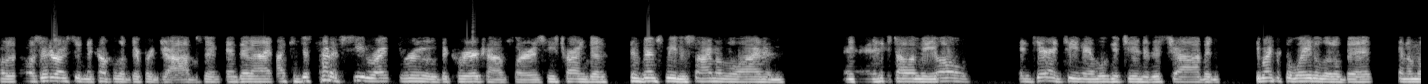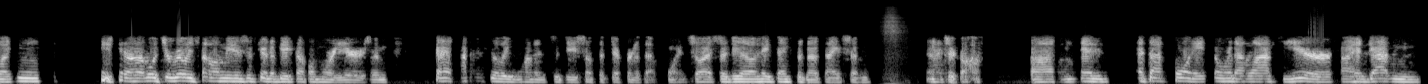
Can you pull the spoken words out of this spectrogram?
I was, I was interested in a couple of different jobs, and, and then I, I could just kind of see right through the career counselor as he's trying to convince me to sign on the line, and and, he's telling me, oh, and guarantee, man, we'll get you into this job, and you might have to wait a little bit, and I'm like, mm, you know, what you're really telling me is it's going to be a couple more years, and I, I just really wanted to do something different at that point. So I said, you know, hey, thanks but no thanks, and, and I took off. Um, and at that point, over that last year, I had gotten,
